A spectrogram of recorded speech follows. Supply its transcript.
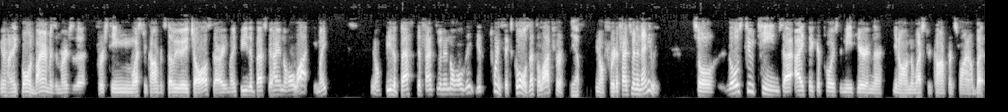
you know I think Bowen Byram has emerged as a first team Western Conference WHL All Star. He might be the best guy in the whole lot. He might you know be the best defenseman in the whole league. It's 26 goals. That's a lot for Yep. you know for a defenseman in any league. So those two teams, I, I think, are poised to meet here in the you know in the Western Conference final. But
